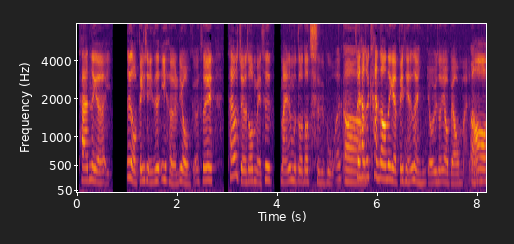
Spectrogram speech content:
他那个那种冰淇淋是一盒六个，所以他又觉得说每次买那么多都吃不完，嗯、所以他就看到那个冰淇淋就很犹豫说要不要买，然后。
